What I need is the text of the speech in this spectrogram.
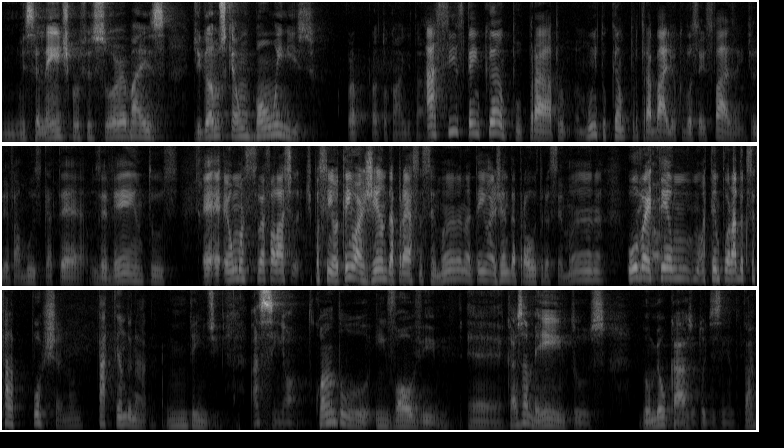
um excelente professor, mas digamos que é um bom início para tocar uma guitarra. Assis tem campo para muito campo para o trabalho que vocês fazem, de levar música até os eventos. É, é uma, você vai falar, tipo assim, eu tenho agenda para essa semana, tenho agenda para outra semana, ou vai Legal. ter um- uma temporada que você fala, poxa, não tá tendo nada. Entendi. Assim, ó, quando envolve é, casamentos, no meu caso, eu tô dizendo, tá?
